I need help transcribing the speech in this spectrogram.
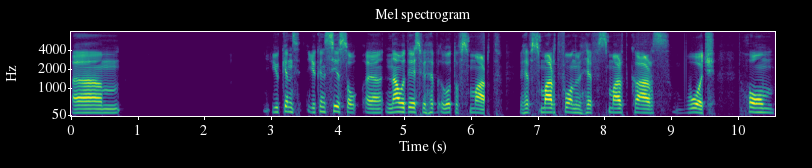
Um, you can you can see so uh, nowadays we have a lot of smart we have smartphone we have smart cars watch home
